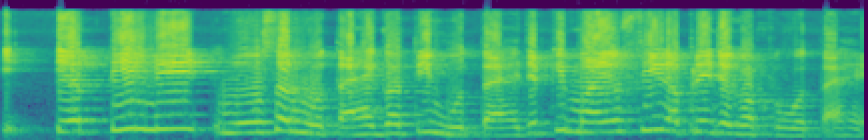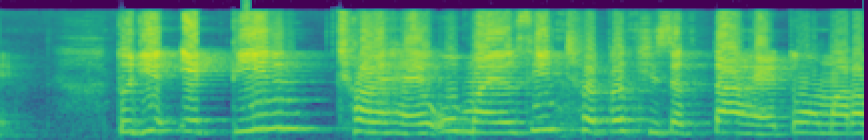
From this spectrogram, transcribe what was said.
एक्टिन में मोशन होता है गति होता है जबकि मायोसिन अपने जगह पर होता है तो जो एक्टिन क्षण है वो मायोसिन क्षण पर खिसकता है तो हमारा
